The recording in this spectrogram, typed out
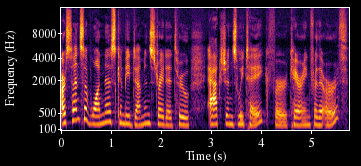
Our sense of oneness can be demonstrated through actions we take for caring for the earth.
